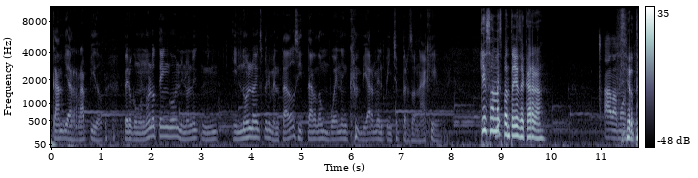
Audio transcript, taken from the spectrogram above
cambia rápido. Pero como no lo tengo ni no y no lo he experimentado, sí tarda un buen en cambiarme el pinche personaje. ¿Qué son las pantallas de carga? Ah, mamón. Cierto.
